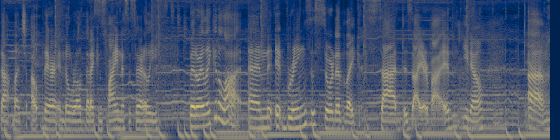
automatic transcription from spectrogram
that much out there in the world that I can find necessarily. But I like it a lot, and it brings this sort of like sad desire vibe, you know? Um,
